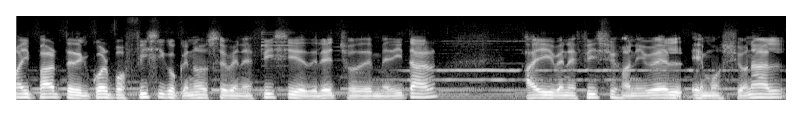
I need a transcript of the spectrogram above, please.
No hay parte del cuerpo físico que no se beneficie del hecho de meditar. Hay beneficios a nivel emocional,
